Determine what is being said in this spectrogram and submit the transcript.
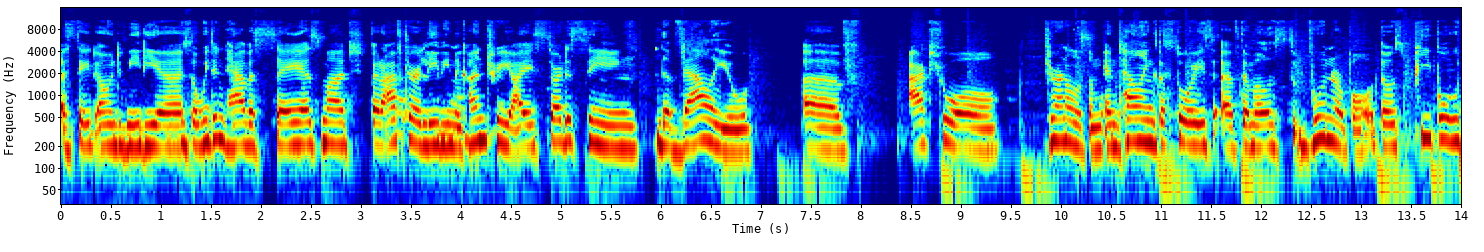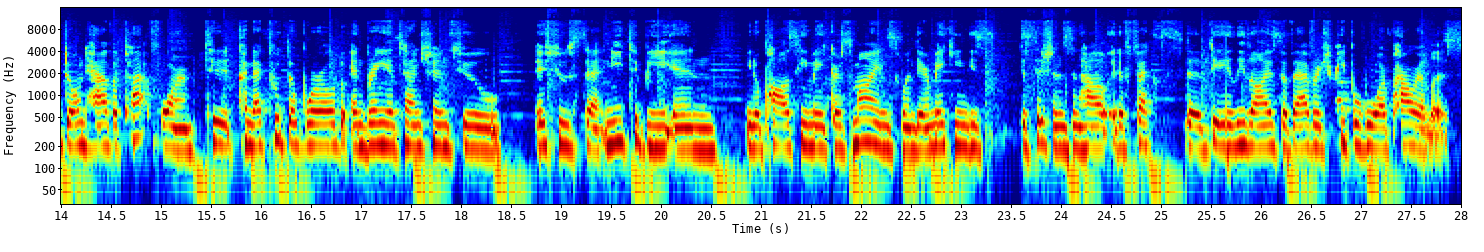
a state owned media. So we didn't have a say as much. But after leaving the country, I started seeing the value of actual journalism and telling the stories of the most vulnerable, those people who don't have a platform to connect with the world and bring attention to issues that need to be in, you know, policymakers' minds when they're making these decisions and how it affects the daily lives of average people who are powerless.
